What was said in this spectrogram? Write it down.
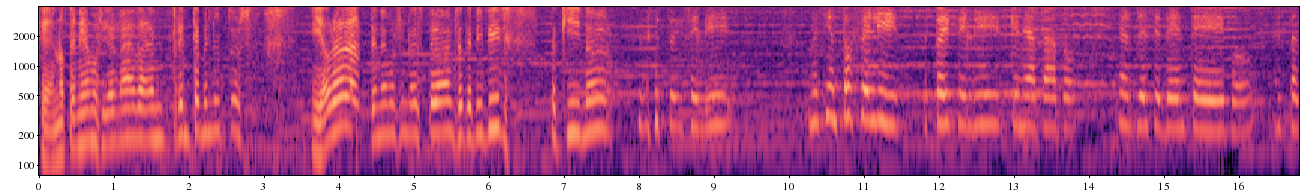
que no teníamos ya nada en 30 minutos. Y ahora tenemos una esperanza de vivir aquí, ¿no? Estoy feliz. Me siento feliz. Estoy feliz que me ha dado el presidente Evo este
